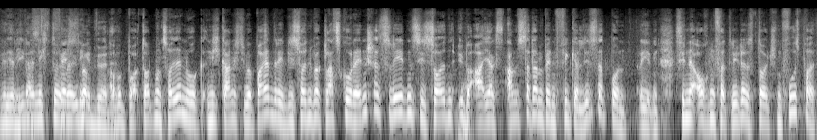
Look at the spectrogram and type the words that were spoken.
wenn wir das nicht festigen über, würde. aber Dortmund soll ja nur nicht gar nicht über Bayern reden. Die sollen über Glasgow Rangers reden. Sie sollen über Ajax Amsterdam, Benfica Lissabon reden. Sind ja auch ein Vertreter des deutschen Fußballs.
